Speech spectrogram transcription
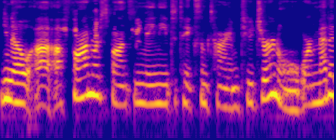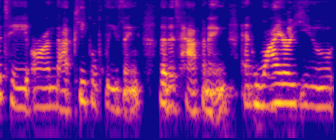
you know a, a fawn response you may need to take some time to journal or meditate on that people pleasing that is happening and why are you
